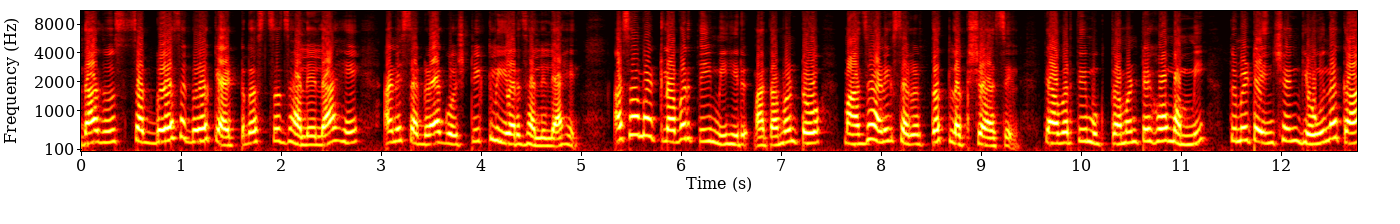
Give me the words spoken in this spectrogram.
दादू सगळं सगळं कॅटरसचं झालेलं आहे आणि सगळ्या गोष्टी क्लिअर झालेल्या आहेत. असं म्हटल्यावरती मिहीर आता म्हणतो माझं आणि सतत लक्ष असेल. त्यावरती मुक्ता म्हणते हो मम्मी तुम्ही टेन्शन घेऊ नका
